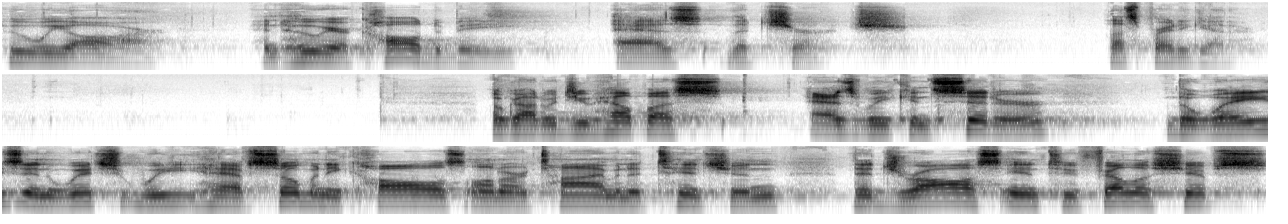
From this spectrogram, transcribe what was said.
who we are and who we are called to be as the church. Let's pray together. Oh God, would you help us as we consider the ways in which we have so many calls on our time and attention that draw us into fellowships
